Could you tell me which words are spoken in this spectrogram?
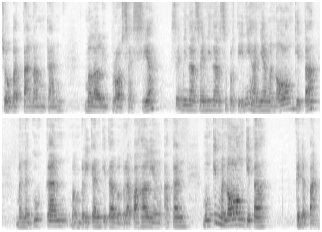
coba tanamkan melalui proses ya. Seminar-seminar seperti ini hanya menolong kita, meneguhkan, memberikan kita beberapa hal yang akan mungkin menolong kita ke depan.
